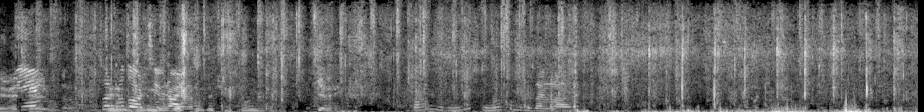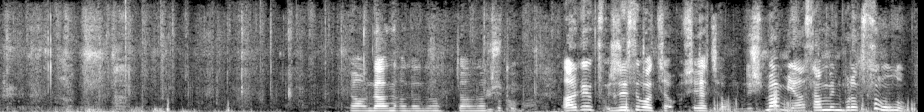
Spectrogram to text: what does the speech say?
Çevir çevir bu tarafa. Tarafa doğru çevir ayrı. burada çünkü o yüzden. Ben de demiş ki nasıl bu kadar rahat? Ya devam devam devam devam. devam çok iyi. Arkaya resim atacağım. Şey atacağım. Düşmem ya. Sen beni bıraksana oğlum.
